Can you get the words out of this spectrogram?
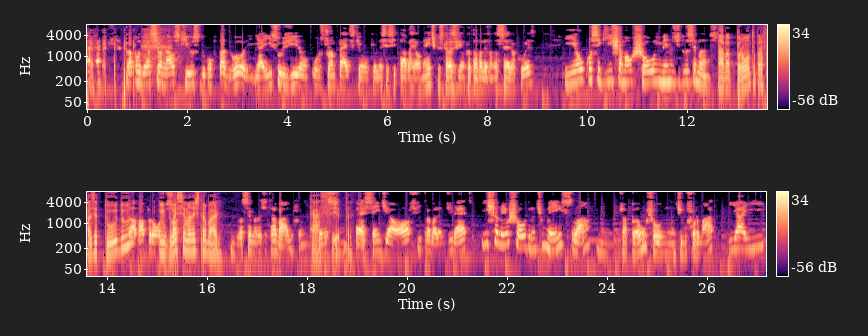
para poder acionar os kills do computador. E aí surgiram os drum pads que eu, que eu necessitava realmente, que os caras viam que eu tava levando a sério a coisa e eu consegui chamar o show em menos de duas semanas. Tava pronto para fazer tudo. Tava pronto. Em duas semanas de trabalho. Em duas semanas de trabalho. Foi Caceta. Assim, é, sem dia off, trabalhando direto. E chamei o show durante um mês lá no Japão, show no antigo formato. E aí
